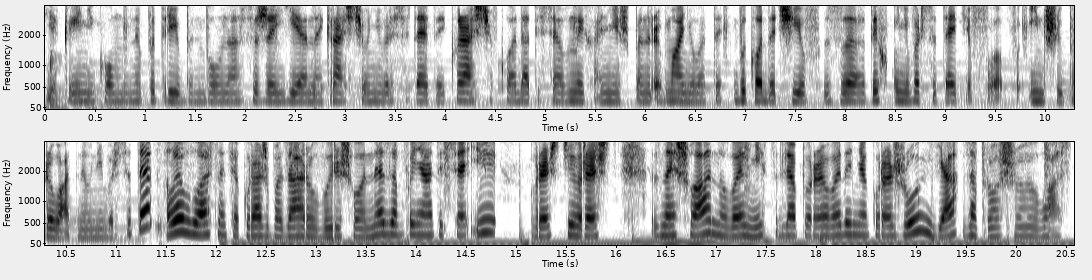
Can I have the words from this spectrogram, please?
який нікому не потрібен, бо у нас вже є найкращі університети, і краще вкладатися в них аніж переманювати викладачів з тих університетів в інший приватний університет. Але власниця Кураж Базару вирішила не зупинятися і. Врешті-решт знайшла нове місце для проведення куражу. Я запрошую вас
